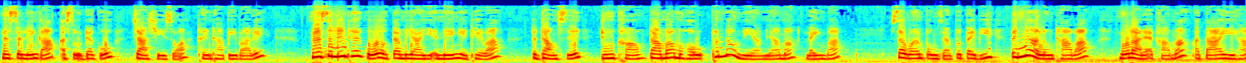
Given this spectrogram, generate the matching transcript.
ဗက်စလင်းကအဆိုဓာတ်ကိုကြာရှည်စွာထိန်းထားပေးပါတယ်ဗက်စလင်းထဲကိုတံမယာရည်အနှင်းငယ်ထဲပါတထောင်စစ်ဒူးခေါင်ဒါမှမဟုတ်ဖနှောက်နေရများမှာလိမ်ပါဆက်ဝမ်းပုံစံပုတ်တိုက်ပြီးတညလုံးထားပါနိုးလာတဲ့အခါမှာအသားရည်ဟာ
